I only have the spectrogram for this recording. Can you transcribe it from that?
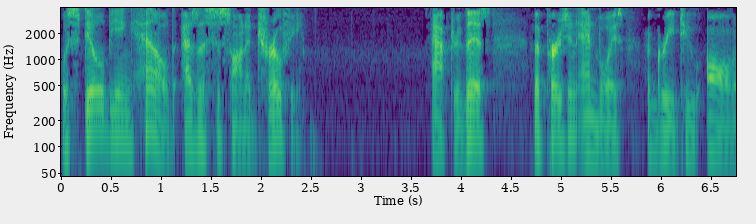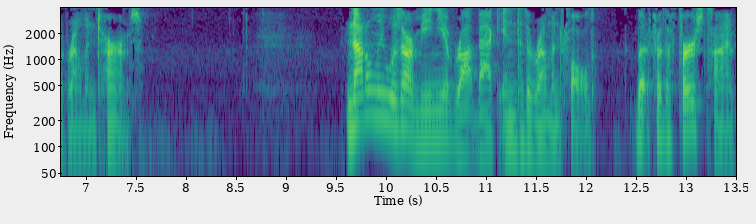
was still being held as a Sassanid trophy. After this, the Persian envoys agreed to all the Roman terms. Not only was Armenia brought back into the Roman fold, but for the first time,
